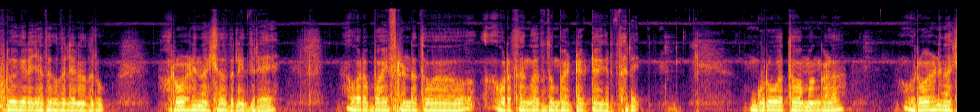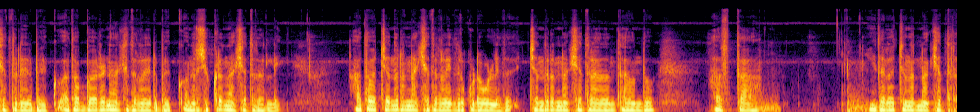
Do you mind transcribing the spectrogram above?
ಹುಡುಗಿಯರ ಜಾತಕದಲ್ಲಿ ಏನಾದರೂ ರೋಹಿಣಿ ನಕ್ಷತ್ರದಲ್ಲಿದ್ದರೆ ಅವರ ಬಾಯ್ ಫ್ರೆಂಡ್ ಅಥವಾ ಅವರ ಸಂಗಾತಿ ತುಂಬ ಅಟ್ರಾಕ್ಟಿವ್ ಆಗಿರ್ತಾರೆ. ಗುರು ಅಥವಾ ಮಂಗಳ ರೋಹಿಣಿ ನಕ್ಷತ್ರದಲ್ಲಿರಬೇಕು ಅಥವಾ ಭರಣಿ ನಕ್ಷತ್ರದಲ್ಲಿ ಇರಬೇಕು. ಅಂದರೆ ಶುಕ್ರ ನಕ್ಷತ್ರದಲ್ಲಿ ಅಥವಾ ಚಂದ್ರ ನಕ್ಷತ್ರದಲ್ಲಿ ಇದ್ದರೂ ಕೂಡ ಒಳ್ಳೆಯದು ಚಂದ್ರ ನಕ್ಷತ್ರ ಆದಂಥ ಒಂದು ಹಸ್ತ, ಇದೆಲ್ಲ ಚಂದ್ರ ನಕ್ಷತ್ರ.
